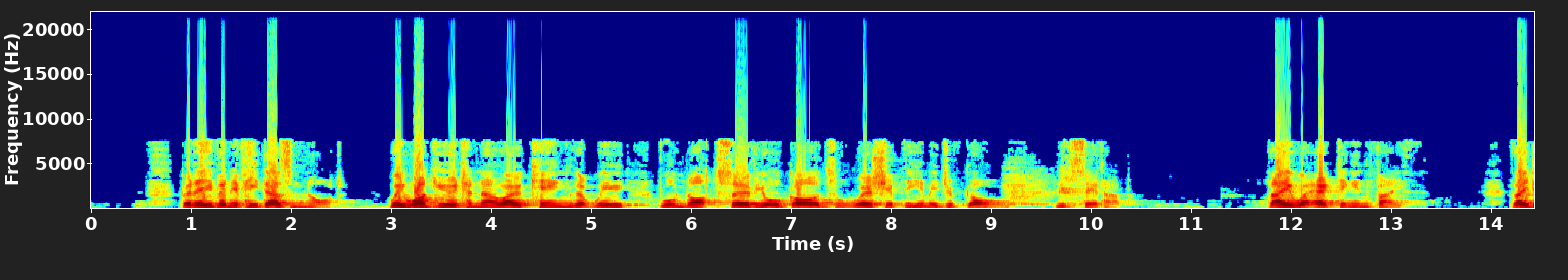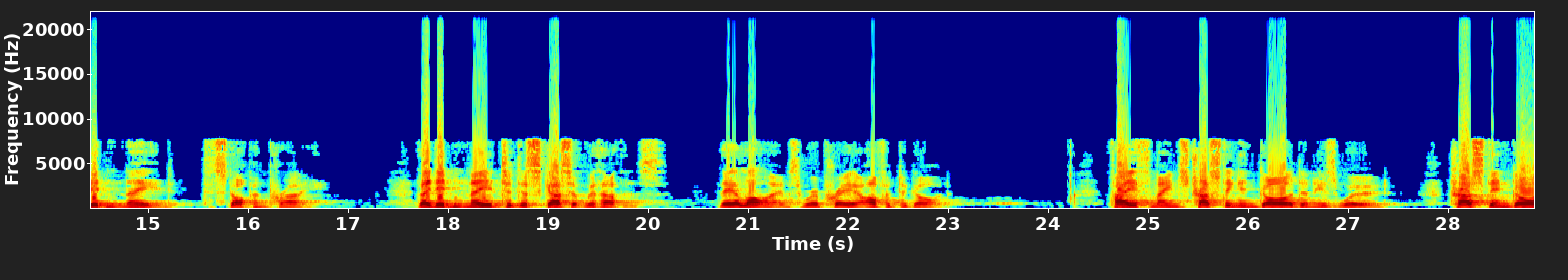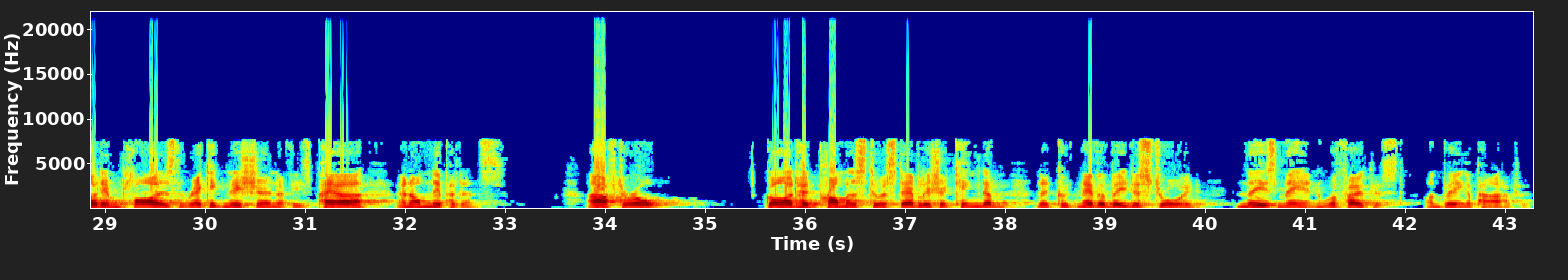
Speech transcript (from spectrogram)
But even if he does not, we want you to know, O King, that we will not serve your gods or worship the image of gold you've set up. They were acting in faith. They didn't need to stop and pray. They didn't need to discuss it with others. Their lives were a prayer offered to God. Faith means trusting in God and His Word. Trust in God implies the recognition of His power and omnipotence. After all, God had promised to establish a kingdom that could never be destroyed, and these men were focused on being a part of it.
